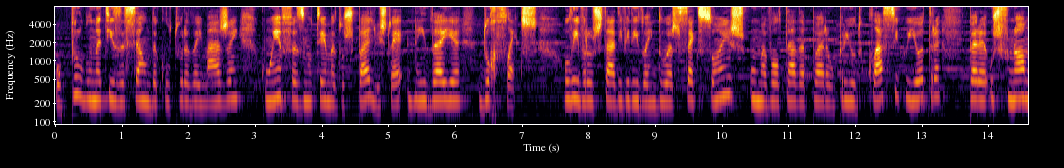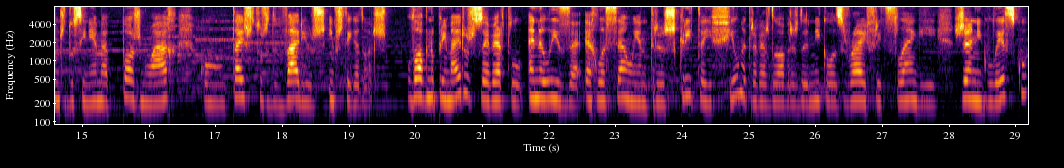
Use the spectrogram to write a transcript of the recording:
ou, problematização da cultura da imagem, com ênfase no tema do espelho, isto é, na ideia do reflexo. O livro está dividido em duas secções, uma voltada para o período clássico e outra para os fenómenos do cinema pós-noir, com textos de vários investigadores. Logo no primeiro, José Bertolo analisa a relação entre escrita e filme através de obras de Nicholas Ray, Fritz Lang e Jean Igulescu.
